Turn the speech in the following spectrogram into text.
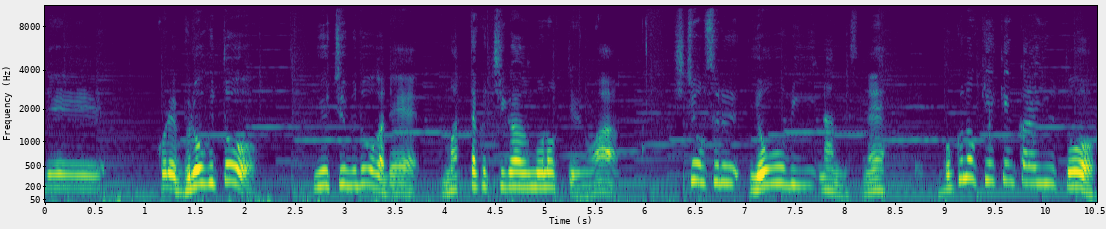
で、これブログと YouTube 動画で全く違うものっていうのは、視聴する曜日なんですね。僕の経験から言うと、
